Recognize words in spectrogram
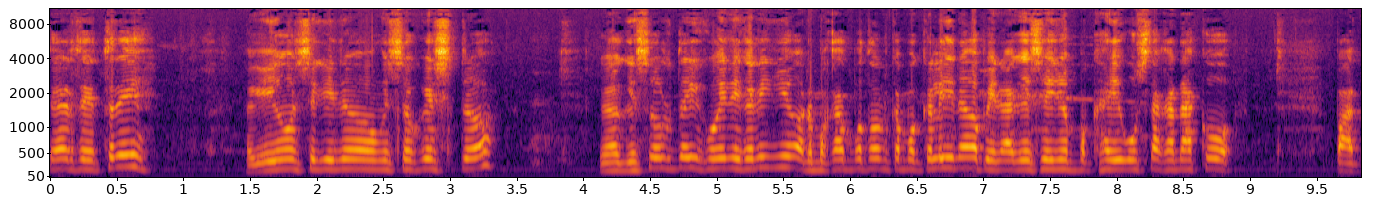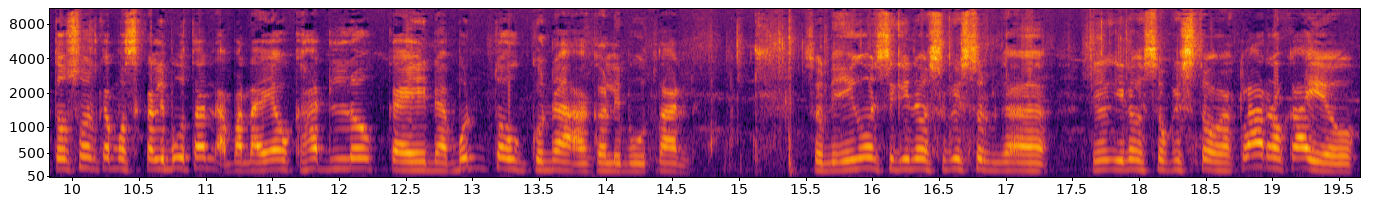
33 Nag-ingon sa Ginoong Kristo nga gisultay ko ini kaninyo aron makabuton ka magkalinaw pinagi sa inyong pagkayusa kanako patuson ka mo sa kalibutan apan ayaw kahadlo kay nabuntog ko na ang kalibutan. So niingon si Ginoo sa Kristo nga yung Ginoo sa Kristo nga klaro kayo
